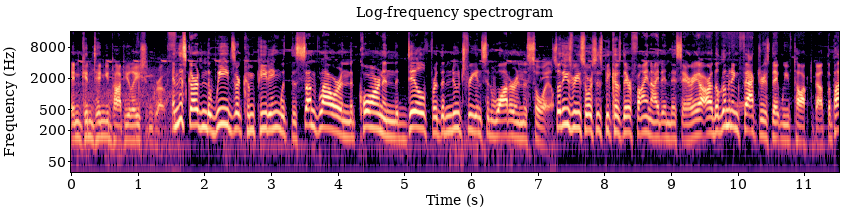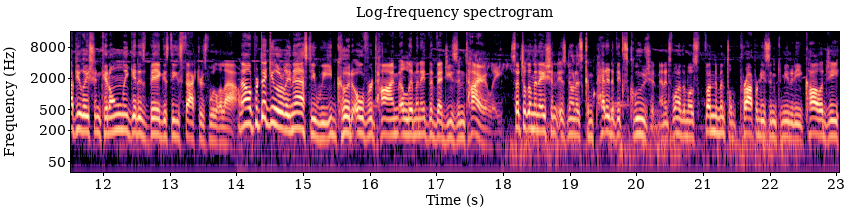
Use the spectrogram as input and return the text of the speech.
and continued population growth. In this garden, the weeds are competing with the sunflower and the corn and the dill for the nutrients and water in the soil. So these resources, because they're finite in this area, are the limiting factors that we've talked about. The population can only get as big as these factors will allow. Now, a particularly nasty weed could, over time, eliminate the veggies entirely. Such elimination is known as competitive exclusion, and it's one of the most fundamental properties in community ecology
